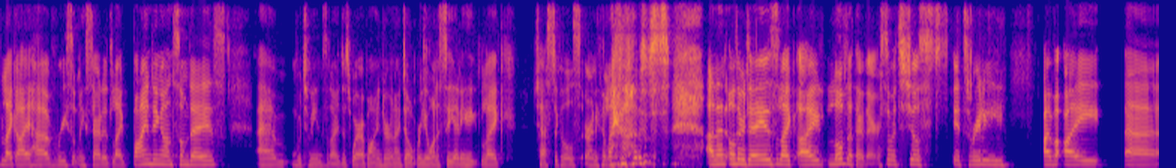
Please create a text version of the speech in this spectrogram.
like i have recently started like binding on some days um, which means that I just wear a binder and I don't really want to see any like chesticles or anything like that. and then other days, like I love that they're there. So it's just, it's really, I've I uh,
